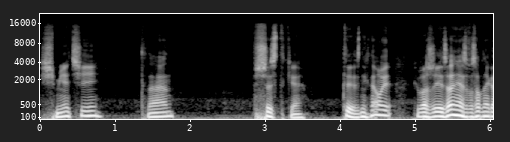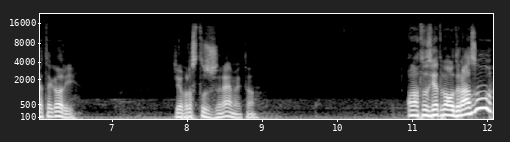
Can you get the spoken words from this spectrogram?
Śmieci, ten, wszystkie. Ty, zniknęło, je... chyba że jedzenie jest w osobnej kategorii. Gdzie po prostu żremy to. Ona to zjadła od razu?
